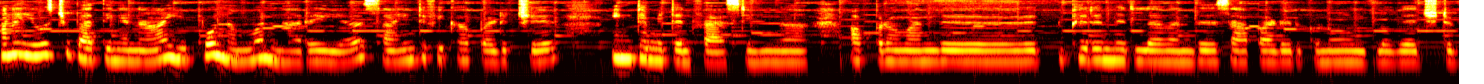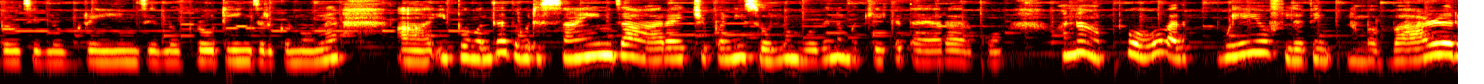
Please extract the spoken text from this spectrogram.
ஆனால் யோசிச்சு பார்த்தீங்கன்னா, இப்போது நம்ம நிறைய சயின்டிஃபிக்காக படித்து இன்டர்மிட்டன்ட் ஃபாஸ்டிங்கு அப்புறம் வந்து பிரமிடில் வந்து சாப்பாடு இருக்கணும், இவ்வளோ வெஜிடபிள்ஸ், இவ்வளோ கிரெயின்ஸ், இவ்வளோ ப்ரோட்டீன்ஸ் இருக்கணும்னு இப்போ வந்து அது ஒரு சயின்ஸாக ஆராய்ச்சி பண்ணி சொல்லும்போது நம்ம கேட்க தயாராக இருக்கும். ஆனால் அப்போது அது வே ஆஃப் லிவிங் நம்ம வாழற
